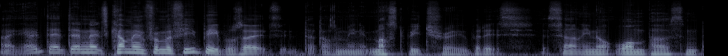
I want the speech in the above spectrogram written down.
I, I, and it's coming from a few people, so it's, that doesn't mean it must be true, but it's, it's certainly not one person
